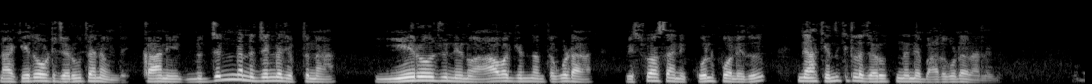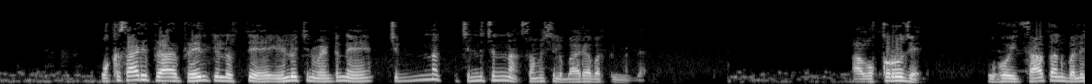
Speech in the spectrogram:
నాకేదో ఒకటి జరుగుతూనే ఉంది. కానీ నిజంగా నిజంగా చెప్తున్నా ఏ రోజు నేను ఆవగిందంత కూడా విశ్వాసాన్ని కోల్పోలేదు. నాకెందుకు ఇట్లా జరుగుతుందనే బాధ కూడా రాలేదు. ఒకసారి ప్రేయర్కి వెళ్ళి వస్తే వచ్చిన వెంటనే చిన్న చిన్న చిన్న సమస్యలు భార్యాభర్తల మధ్య. ఆ ఒక్క రోజే ఓహో ఇది సాతాను భలే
